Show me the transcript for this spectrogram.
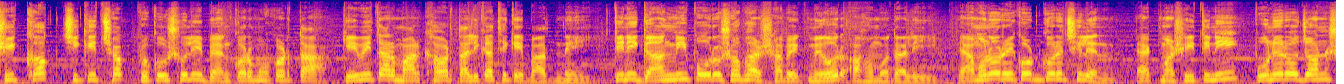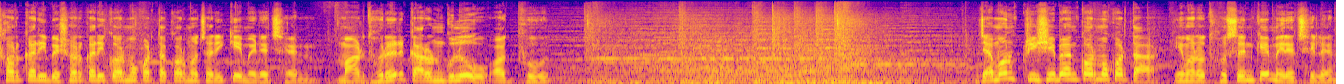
শিক্ষক, চিকিৎসক, প্রকৌশলী, ব্যাংক কর্মকর্তা, কেউই তার মার খাওয়ার তালিকা থেকে বাদ নেই। তিনি গাংনী পৌরসভার সাবেক মেয়র আহমদ আলী। এমনও রেকর্ড করেছিলেন এক মাসেই তিনি পনেরো জন সরকারি বেসরকারি কর্মকর্তা কর্মচারীকে মেরেছেন। মারধরের কারণগুলোও অদ্ভুত। যেমন কৃষি ব্যাংক কর্মকর্তা ইমারত হোসেনকে মেরেছিলেন।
